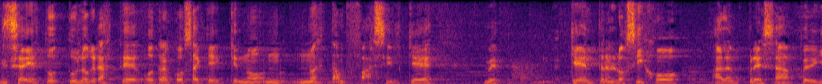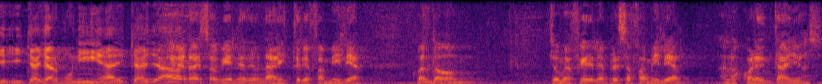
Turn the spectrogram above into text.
si tú, tú lograste otra cosa que, que no, no, es tan fácil, que que entren los hijos a la empresa y, que haya armonía y que haya... Bueno, eso viene de una historia familiar. Cuando yo me fui de la empresa familiar a los 40 años,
